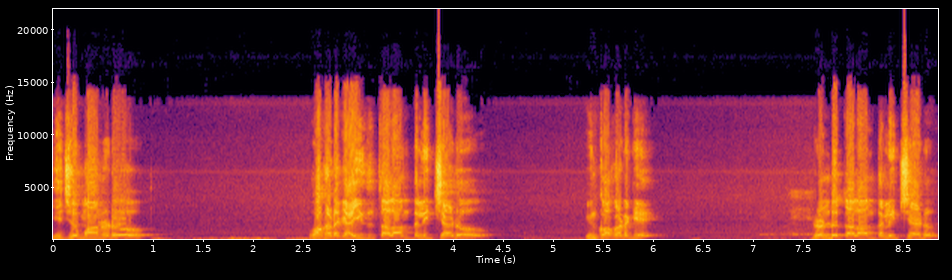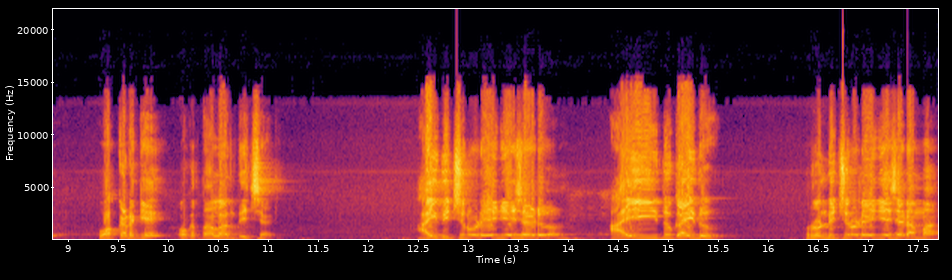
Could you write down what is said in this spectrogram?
యజమానుడు ఒకడికి ఐదు తలాంతలు ఇచ్చాడు ఇంకొకడికి రెండు తలాంతలు ఇచ్చాడు ఒక్కడికి ఒక తలాంత ఇచ్చాడు. ఐదు ఇచ్చినోడు ఏం చేశాడు? ఐదుకు ఐదు. రెండు ఇచ్చినోడు ఏం చేశాడమ్మా?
